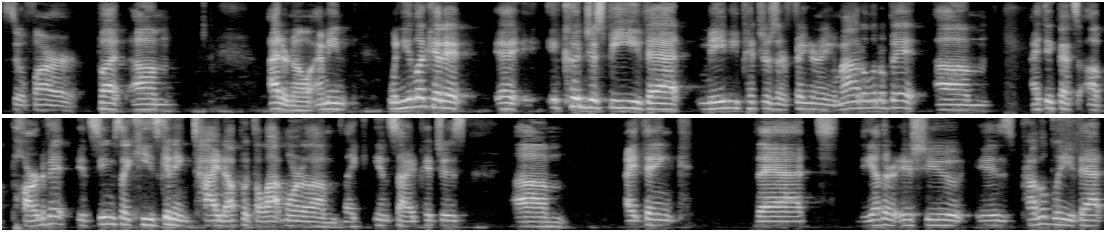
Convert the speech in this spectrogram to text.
so far. But um, I don't know. I mean, when you look at it, it, it could just be that maybe pitchers are figuring him out a little bit. Um, I think that's a part of it. It seems like he's getting tied up with a lot more um, like inside pitches. Um, I think that the other issue is probably that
